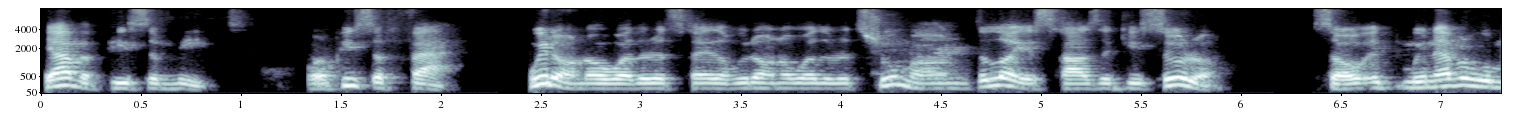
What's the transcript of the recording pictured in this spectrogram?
You have a piece of meat or a piece of fat. We don't know whether it's Chayla, we don't know whether it's Shuman. The law is Chazik Isurim. So it, we never will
